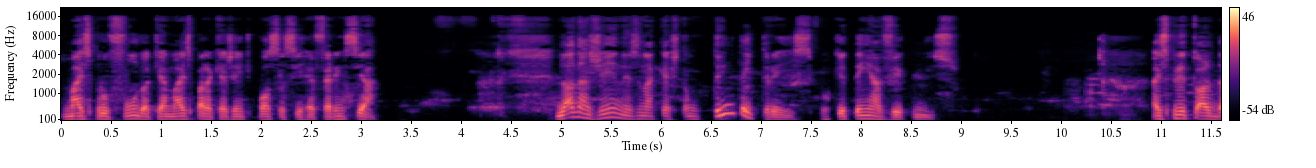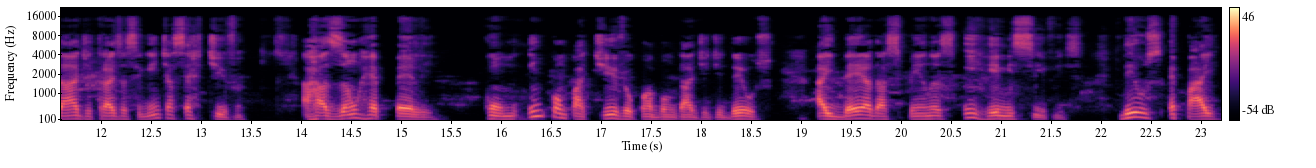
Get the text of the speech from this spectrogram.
mais profundo, aqui é mais para que a gente possa se referenciar. Lá na Gênesis, na questão 33, porque tem a ver com isso. A espiritualidade traz a seguinte assertiva: a razão repele como incompatível com a bondade de Deus a ideia das penas irremissíveis. Deus é Pai,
